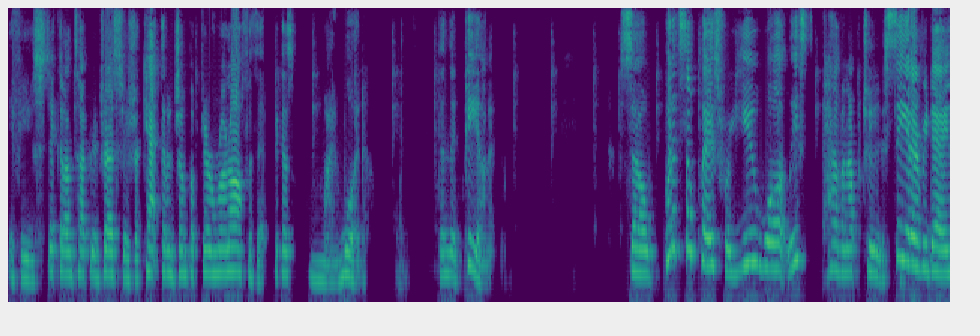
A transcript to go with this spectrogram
if you stick it on top of your dresser, is your cat going to jump up there and run off with it? Because mine would. Then they'd pee on it. So put it someplace where you will at least have an opportunity to see it every day,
